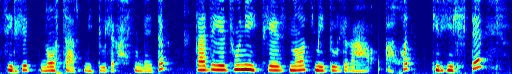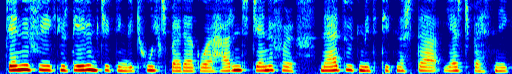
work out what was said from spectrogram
сэрхэд нууцаар мэдүүлэг авсан байдаг. За тэгээ түүний эцгээс нууц мэдүүлэг авахад тэр хэлэхдээ Jennifer-ийг тэр дээрэмчид ингэж хүлж бариагүй харин ч Jennifer найзууд мэд тэд нартай ярьж байсныг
